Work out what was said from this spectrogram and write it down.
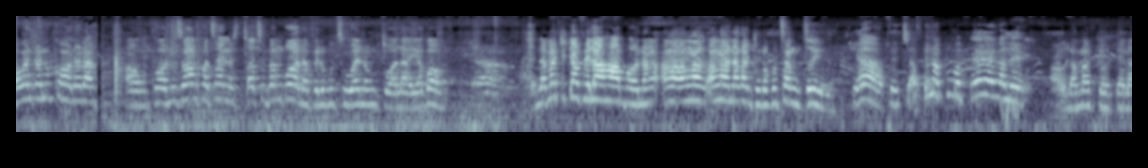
awantwana ukhona la awu ngikhona uzewangiphathana nesicathu bengibona vele ukuthi wena ongigcwalayo yabo la matshita vele ahamba wona angana kanje nokuthi angicine ya bet aenaphuma bheka le awu la madoda la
